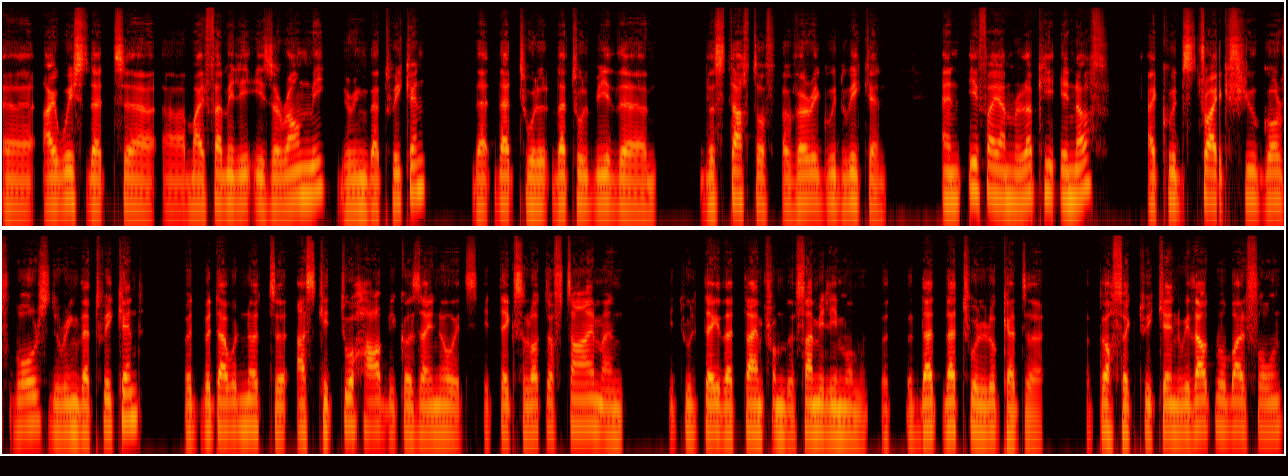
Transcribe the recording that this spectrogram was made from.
uh, I wish that uh, my family is around me during that weekend. That that will that will be the the start of a very good weekend. And if I am lucky enough I could strike few golf balls during that weekend, but but I would not uh, ask it too hard because I know it's it takes a lot of time and it will take that time from the family moment. But but that that will look at a, a perfect weekend without mobile phone,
